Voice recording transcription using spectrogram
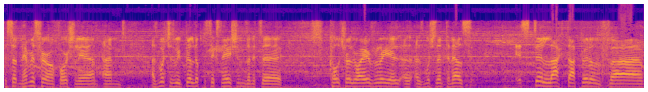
the Southern Hemisphere, unfortunately. And, and, as much as we build up the Six Nations and it's a cultural rivalry as, as much as anything else, it still lacked that bit of. Um,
